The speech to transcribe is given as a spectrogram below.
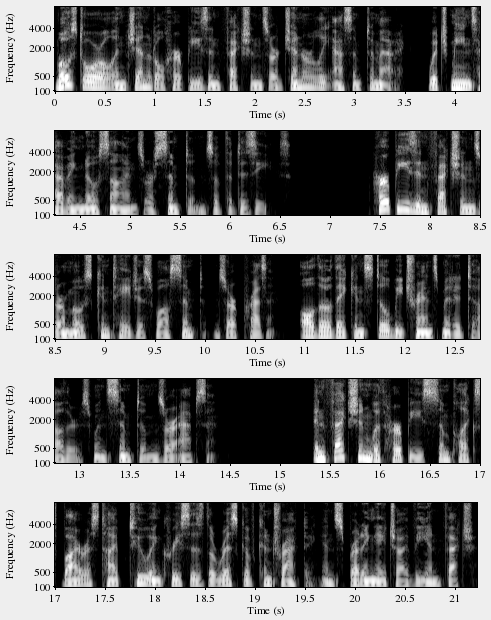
Most oral and genital herpes infections are generally asymptomatic, which means having no signs or symptoms of the disease. Herpes infections are most contagious while symptoms are present, although they can still be transmitted to others when symptoms are absent. Infection with herpes simplex virus type 2 increases the risk of contracting and spreading HIV infection.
